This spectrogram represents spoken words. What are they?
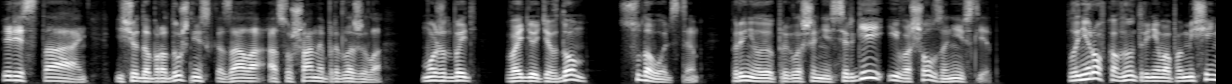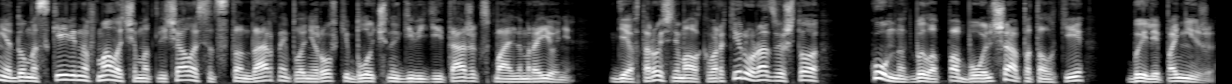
«Перестань», — еще добродушнее сказала, а Сушана предложила. «Может быть, войдете в дом?» «С удовольствием». Принял ее приглашение Сергей и вошел за ней вслед. Планировка внутреннего помещения дома Скевинов мало чем отличалась от стандартной планировки блочных девятиэтажек в спальном районе, где второй снимал квартиру, разве что Комнат было побольше, а потолки были пониже.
